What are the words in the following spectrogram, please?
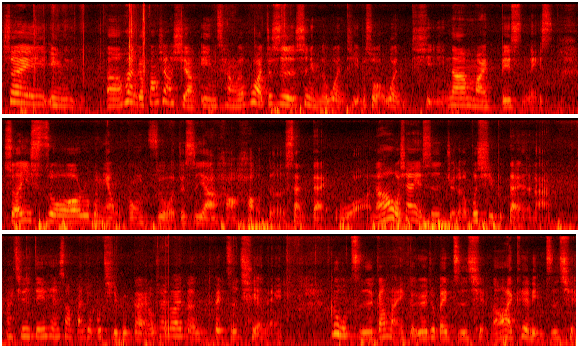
所以隐。嗯，换个方向想，隐藏的话就是是你们的问题，不是我问题。Not my business。所以说，如果你要我工作，就是要好好的善待我。然后我现在也是觉得不期不待了啦。哎，其实第一天上班就不期不待了，我现在都在等被支遣呢。入职刚满一个月就被支遣，然后还可以领支钱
